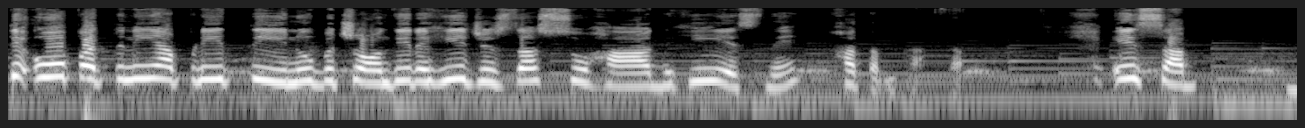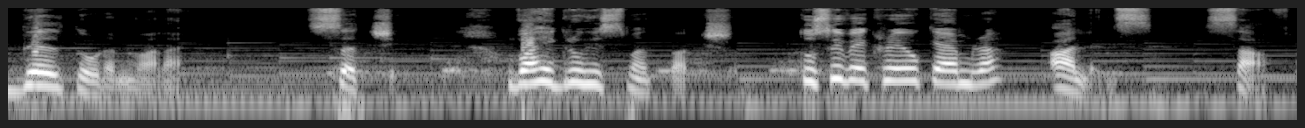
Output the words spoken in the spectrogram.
ਤੇ ਉਹ ਪਤਨੀ ਆਪਣੀ ਧੀ ਨੂੰ ਬਚਾਉਂਦੀ ਰਹੀ ਜਿਸ ਦਾ ਸੁਹਾਗ ਹੀ ਇਸਨੇ ਖਤਮ ਕਰਤਾ। ਇਹ ਸਭ ਦਿਲ ਤੋੜਨ ਵਾਲਾ ਹੈ। ਸੱਚੀ। ਵਾਹਿਗੁਰੂ ਹਿਸਮਤ ਬਖਸ਼। ਤੁਸੀਂ ਵੇਖ ਰਹੇ ਹੋ ਕੈਮਰਾ ਆਲੈਂਸ ਸਾਫ਼।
